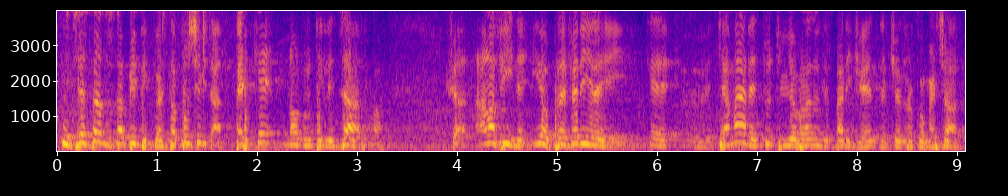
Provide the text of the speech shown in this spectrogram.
quindi se è stato stabilito questa possibilità, perché non utilizzarla? Cioè, alla fine io preferirei che eh, chiamare tutti gli operatori del Parigente, del centro commerciale,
